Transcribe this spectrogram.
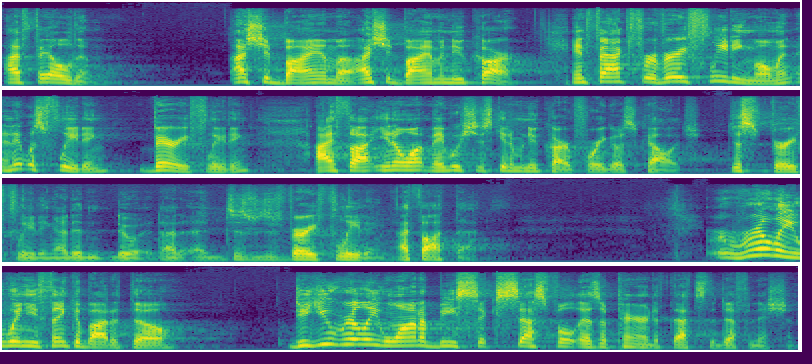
I failed him. I should buy him a, I should buy him a new car. In fact, for a very fleeting moment, and it was fleeting, very fleeting, I thought, you know what, maybe we should just get him a new car before he goes to college. Just very fleeting. I didn't do it. I, I just, just very fleeting. I thought that. Really, when you think about it, though, do you really want to be successful as a parent if that's the definition?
